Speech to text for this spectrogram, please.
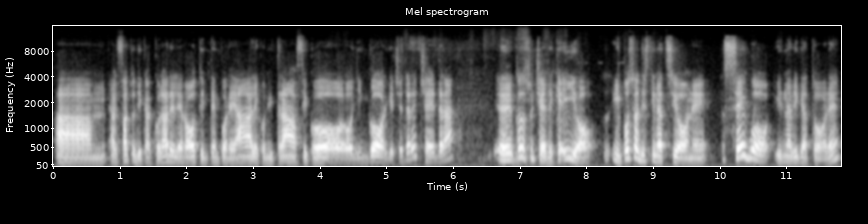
a, al fatto di calcolare le rotte in tempo reale con il traffico, gli ingorghi, eccetera, eccetera, eh, cosa succede? Che io imposto la destinazione, seguo il navigatore,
